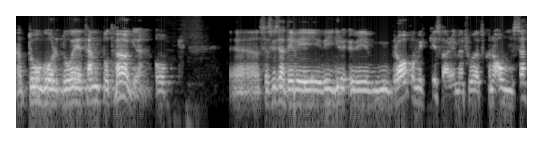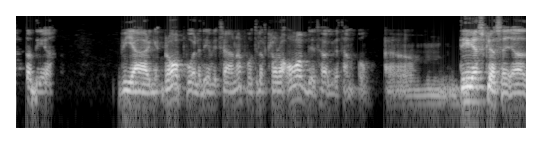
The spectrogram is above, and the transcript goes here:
att då, går, då är tempot högre. Och, eh, så jag skulle säga att det vi, vi, vi är bra på mycket i Sverige, men jag tror att kunna omsätta det vi är bra på eller det vi tränar på till att klara av det i ett högre tempo. Um, det skulle jag säga,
